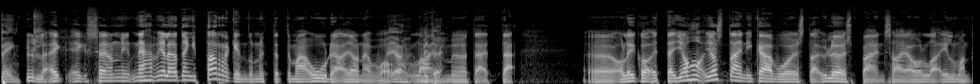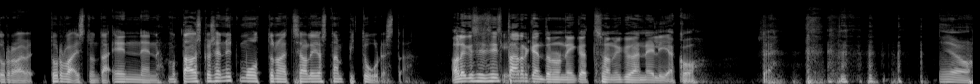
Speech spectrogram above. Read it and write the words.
penkki. Kyllä, eikö, se on niin, nehän vielä jotenkin tarkentu nyt että tämä uuden Ja, ajoneuvolain myötä, että ö, oliko, että jo, jostain ikävuodesta ylöspäin sai olla ilman turva, turvaistunta ennen, mutta olisiko se nyt muuttunut, että se oli jostain pituudesta? Oliko se siis Kiinni. tarkentunut niin, että se on nykyään 4K? Se. Joo.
